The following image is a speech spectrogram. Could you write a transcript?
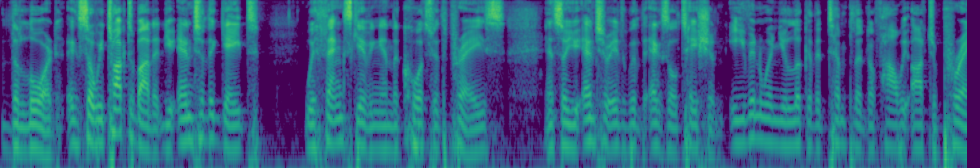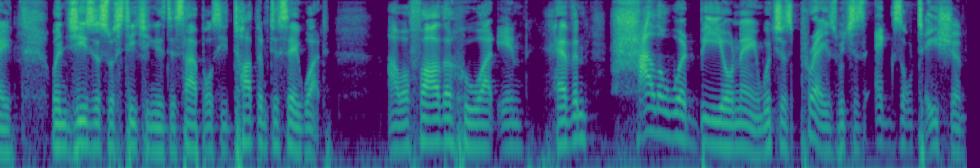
the Lord. And so we talked about it. You enter the gate with thanksgiving and the courts with praise. And so you enter it with exaltation. Even when you look at the template of how we ought to pray, when Jesus was teaching his disciples, he taught them to say, What? Our Father who art in heaven, hallowed be your name, which is praise, which is exaltation.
